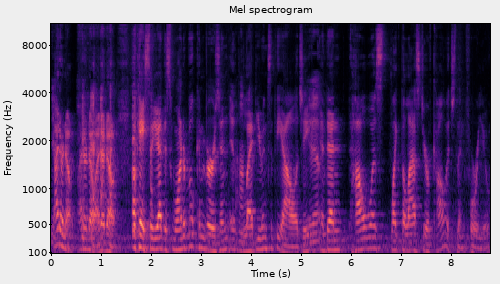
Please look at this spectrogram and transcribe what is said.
Yeah. I don't know. I don't know. I don't know. okay, so you had this wonderful conversion. It uh-huh. led you into theology. And then how was like the last year of college then for you?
